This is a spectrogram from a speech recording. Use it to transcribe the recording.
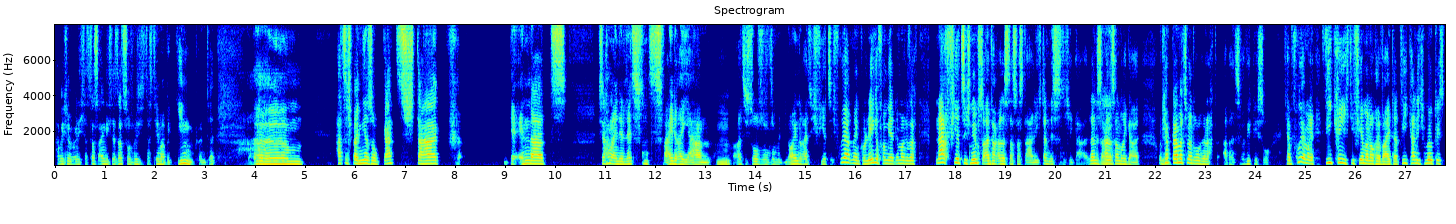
habe ich mir überlegt, dass das eigentlich der Satz, womit ich das Thema beginnen könnte. Ähm, hat sich bei mir so ganz stark geändert. Ich sag mal in den letzten zwei, drei Jahren. Mhm. als ich so, so, so mit 39, 40. Früher hat mir ein Kollege von mir hat immer gesagt, nach 40 nimmst du einfach alles das, was da liegt. Dann ist es nicht egal. Dann ist Ja. alles andere egal. Und ich habe damals immer drüber gedacht, aber es war wirklich so. Ich habe früher immer gedacht, wie kriege ich die Firma noch erweitert? Wie kann ich möglichst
